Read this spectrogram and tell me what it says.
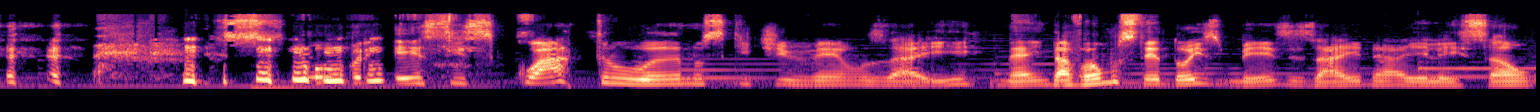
Sobre esses quatro anos que tivemos aí, né? Ainda vamos ter dois meses aí, né? A eleição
